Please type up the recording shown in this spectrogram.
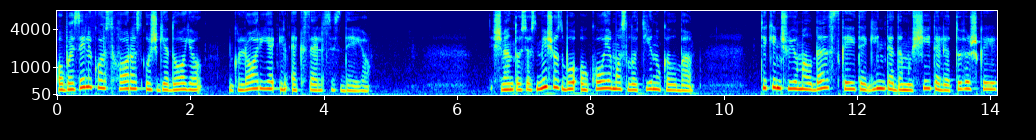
o bazilikos choras užgėdojo Gloria in excelsis Dėjo. Šventosios mišios buvo aukojamos lotynų kalba. Tikinčiųjų maldas skaitė Gintė Damušytė lietuviškai,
